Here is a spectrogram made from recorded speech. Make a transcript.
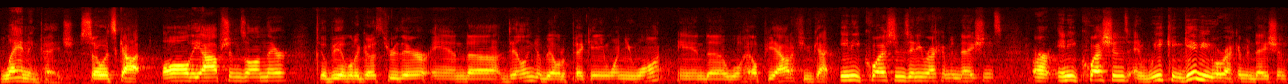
landing page. So it's got all the options on there. You'll be able to go through there, and uh, Dylan, you'll be able to pick any one you want, and uh, we'll help you out. If you've got any questions, any recommendations, or any questions, and we can give you a recommendation,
